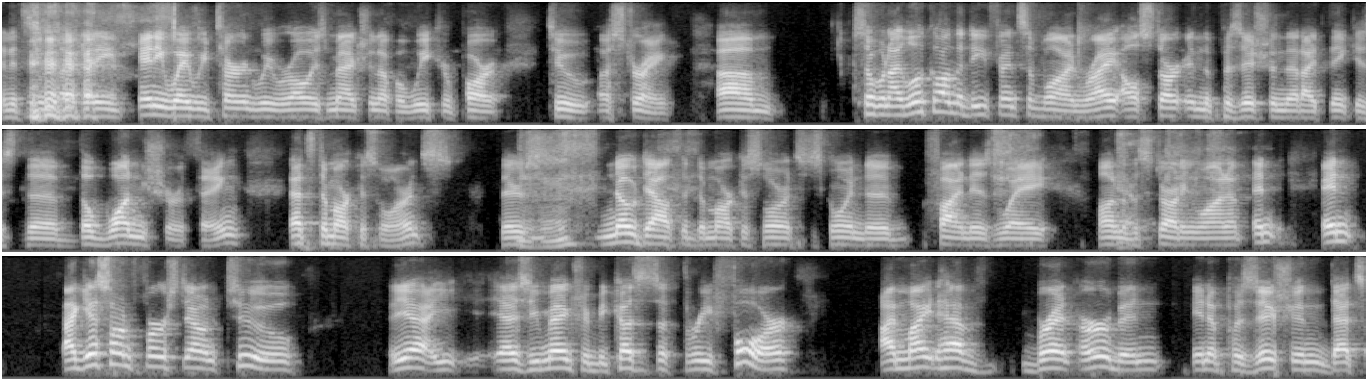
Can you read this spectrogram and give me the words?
and it seems like any any way we turned, we were always matching up a weaker part to a strength. Um, so when I look on the defensive line, right, I'll start in the position that I think is the the one sure thing. That's Demarcus Lawrence. There's mm-hmm. no doubt that Demarcus Lawrence is going to find his way onto yeah. the starting lineup. And and I guess on first down too, yeah, as you mentioned, because it's a three-four, I might have Brent Urban in a position that's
